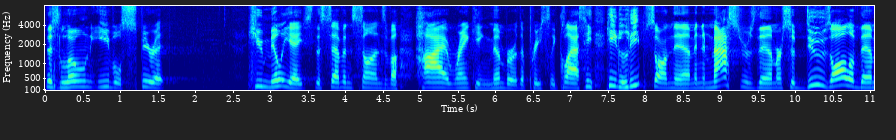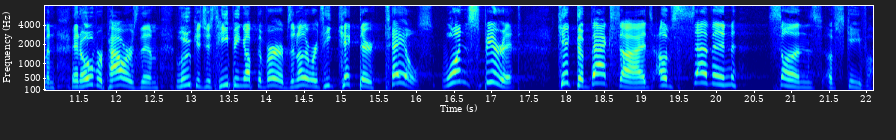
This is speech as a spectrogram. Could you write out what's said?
this lone evil spirit humiliates the seven sons of a high ranking member of the priestly class. He, he leaps on them and masters them or subdues all of them and, and overpowers them. Luke is just heaping up the verbs. In other words, he kicked their tails. One spirit kicked the backsides of seven sons of Sceva.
